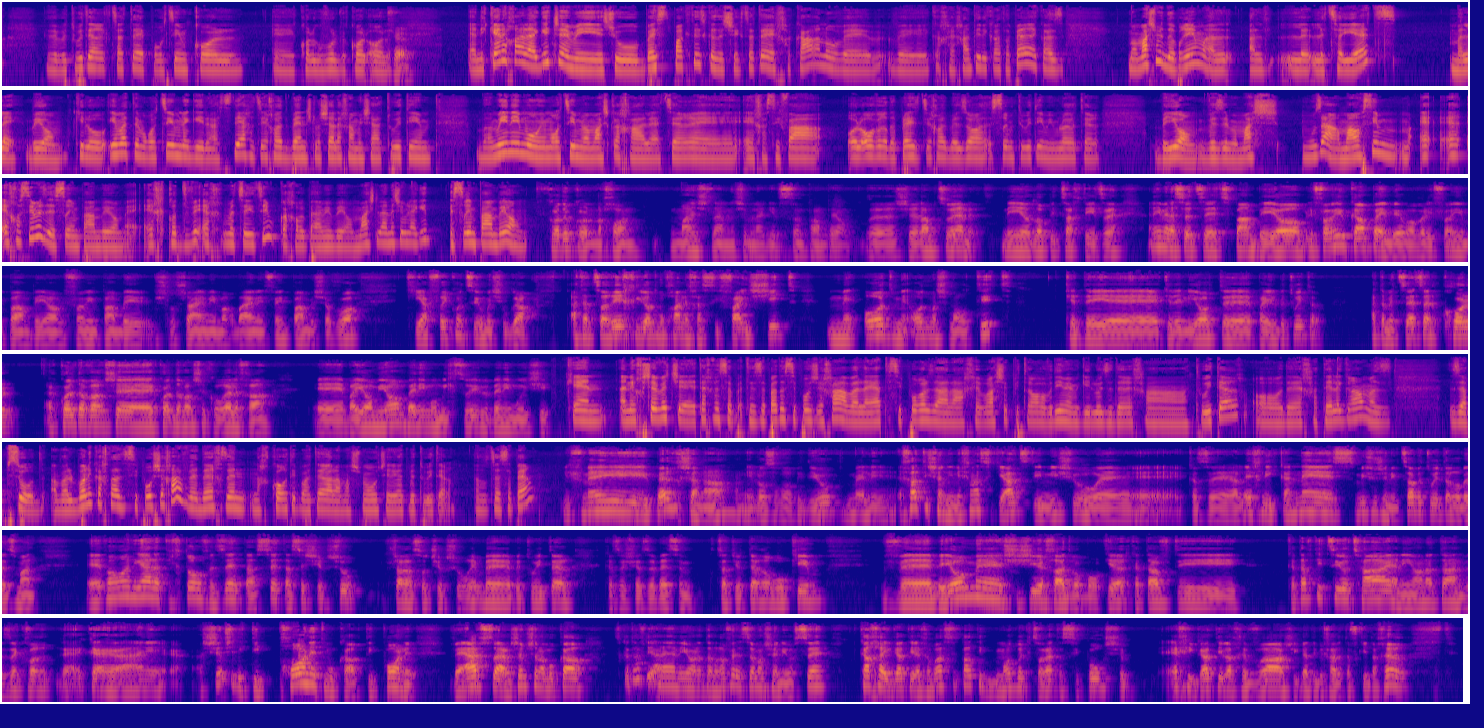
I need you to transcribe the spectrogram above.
ובטוויטר קצת אה, פורצים כל, אה, כל גבול וכל עול. כן. אני כן יכולה להגיד שמאיזשהו best practice כזה שקצת אה, חקרנו וככה הכנתי לקראת הפרק, אז ממש מדברים על, על לצייץ מלא ביום. כאילו, אם אתם רוצים נגיד להצליח, זה צריך להיות בין שלושה לחמישה טוויטים במינימום, אם רוצים ממש ככה לייצר אה, אה, חשיפה all over the place, זה צריך להיות באזור 20 טוויטים, אם לא יותר, ביום, וזה ממש מוזר, מה עושים, איך, עושים את זה 20 פעם ביום? איך כותבים, איך מצייצים כל כך הרבה פעמים ביום? מה יש לאנשים להגיד 20 פעם ביום? קודם כל, נכון. מה יש לאנשים להגיד 20 פעם ביום? זו שאלה מצוינת. אני עוד לא פיצחתי את זה. אני מנסה לצייץ פעם ביום, לפעמים כמה פעמים ביום, אבל לפעמים פעם ביום, לפעמים פעם בשלושה ימים, ארבעה ימים, לפעמים פעם בשבוע, כי הפריקונסי הוא משוגע. אתה צריך להיות מוכן לחשיפה אישית מאוד מאוד משמעותית כדי, אה, כדי להיות אה, פעיל בטוויטר. אתה מצייץ על כל, על כל, דבר, ש, כל דבר שקורה לך אה, ביום יום, בין אם הוא מקצועי ובין אם הוא אישי. כן, אני חושבת שתכף תספר את הסיפור שלך, אבל היה את הסיפור על זה על החברה שפיטרה עובדים, הם גילו את זה דרך הטוויטר או דרך הטלגרם, אז זה אבסורד. אבל בוא ניקח את הסיפור שלך ודרך זה נחקור טיפה יותר על המשמעות של להיות בטוויטר. אז רוצה לספר? לפני בערך שנה, אני לא זוכר בדיוק, נדמה לי, החלטתי שאני נכנס, התייעצתי עם מישהו אה, אה, כזה על איך להיכנס, מישהו שנמצא בטוויטר הרבה זמן, אה, והוא אמר לי יאללה תכתוב וזה, תעשה, תעשה שרשור, אפשר לעשות שרשורים בטוויטר, כזה שזה בעצם קצת יותר ארוכים, וביום אה, שישי אחד בבוקר כתבתי, כתבתי ציוץ היי, אני יונתן, וזה כבר, אה, אני, השם שלי טיפונת מוכר, טיפונת, ואבסטאר, השם שלה מוכר, אז כתבתי, אני יונתן רפאל, זה מה שאני עושה, ככה הגעתי לחברה, סיפרתי מאוד בקצרה את הסיפור של איך הגעתי לחברה, שהגעתי בכלל לתפקיד אחר,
